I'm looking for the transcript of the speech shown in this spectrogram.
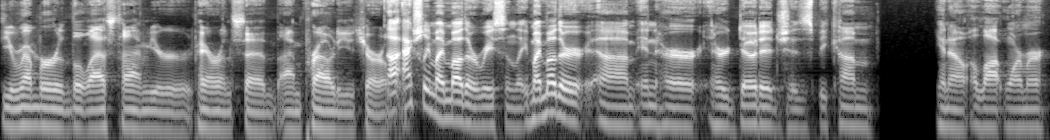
Do you remember the last time your parents said, I'm proud of you, Charlie? Uh, actually, my mother recently. My mother, um, in her her dotage, has become, you know, a lot warmer,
